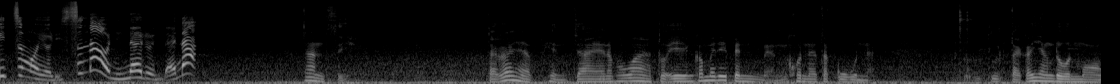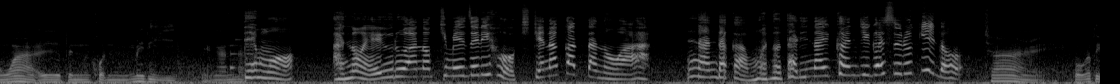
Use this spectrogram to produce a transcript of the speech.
いつもより素直になるんだな。นั่ แต่ก็แอบเห็นใจนะ เพราะว่าตัวเองก็ไม่ได้เป็นเหมือนคนในตระกูลน่ะ แต่ก็ยังโดนมองว่า เออ เป็นคนไม่ดีอย่างนั้นนะ でもあのエウルアの決め台詞を聞けなかったのはなんだか物足りない感じがするけど ใช่ ปกติ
